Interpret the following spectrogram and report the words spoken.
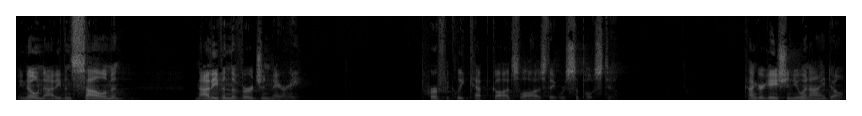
we know not even Solomon, not even the Virgin Mary, perfectly kept God's laws they were supposed to. Congregation, you and I don't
